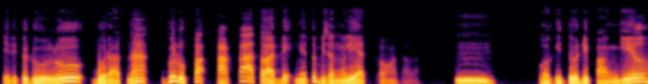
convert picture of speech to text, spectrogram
jadi tuh dulu Bu Ratna gue lupa kakak atau adeknya tuh bisa ngelihat kalau nggak salah Hmm. waktu itu dipanggil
